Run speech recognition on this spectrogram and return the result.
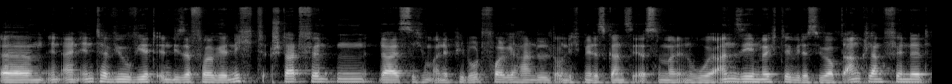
Ähm, in ein Interview wird in dieser Folge nicht stattfinden, da es sich um eine Pilotfolge handelt und ich mir das Ganze erst einmal in Ruhe ansehen möchte, wie das überhaupt Anklang findet.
